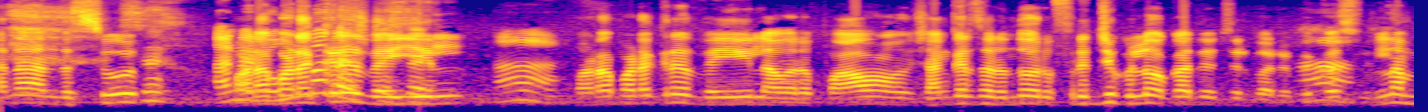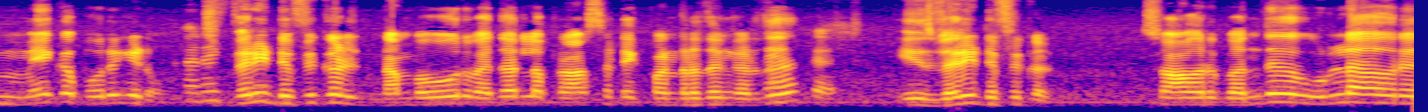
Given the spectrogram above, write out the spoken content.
ஆனா அந்த சூ படபடக்கிற. வெயில் படபடக்கிற வெயில் அவர் பாவம் சங்கர் சார் வந்து ஒரு ஃப்ரிட்ஜுக்குள்ள உட்காந்து வச்சிருப்பாரு. பிகாஸ் இல்ல மேக்கப் உருகிடும். வெரி டிஃபிகல்ட் நம்ம ஊர் வெதர்ல ப்ராஸ்தட்டிக் பண்றதுங்கிறது. இஸ் வெரி டிஃபிகல்ட் ஸோ அவருக்கு வந்து உள்ள அவரு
